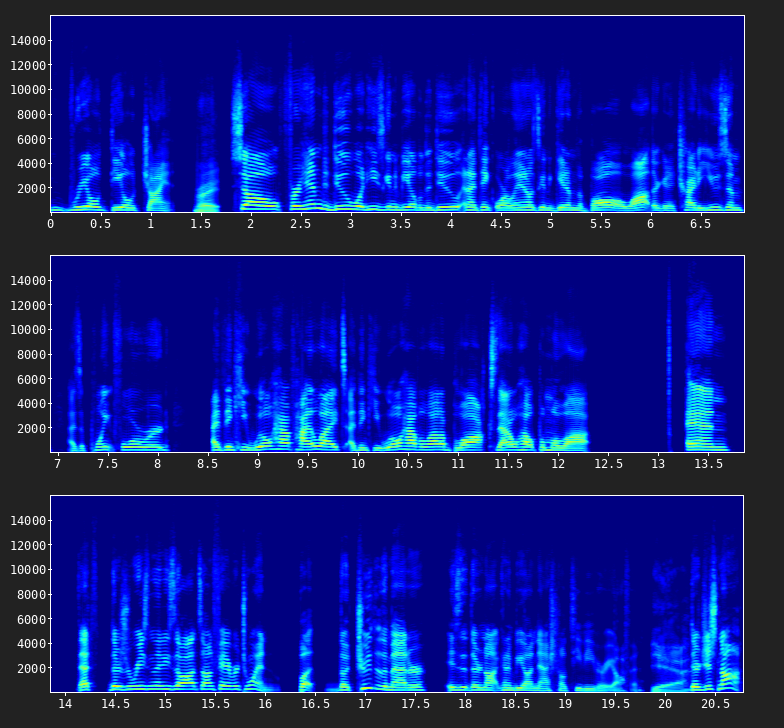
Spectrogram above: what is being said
real deal giant. Right. So for him to do what he's going to be able to do, and I think Orlando's going to get him the ball a lot. They're going to try to use him as a point forward. I think he will have highlights. I think he will have a lot of blocks. That'll help him a lot. And that's there's a reason that he's the odds on favorite to win. But the truth of the matter is that they're not going to be on national TV very often. Yeah. They're just not.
